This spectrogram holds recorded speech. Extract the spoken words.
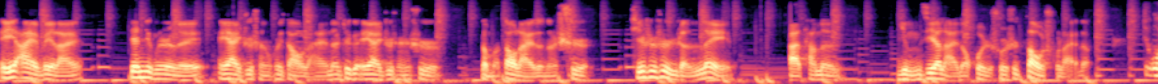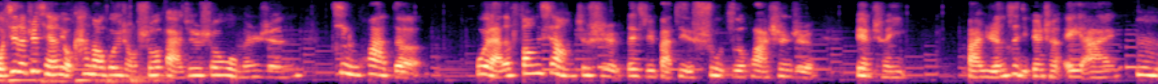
AI 未来，坚定的认为 AI 之神会到来。那这个 AI 之神是怎么到来的呢？是，其实是人类把他们。迎接来的，或者说是造出来的。就我记得之前有看到过一种说法，就是说我们人进化的未来的方向，就是类似于把自己数字化，甚至变成一把人自己变成 AI，嗯，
